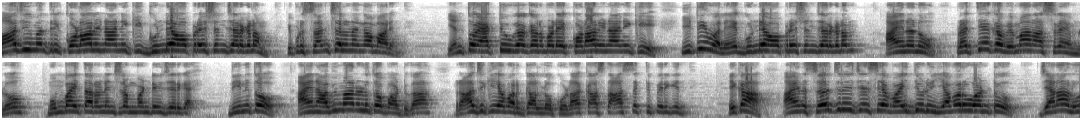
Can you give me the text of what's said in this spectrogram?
మాజీ మంత్రి కొడాలి నానికి గుండె ఆపరేషన్ జరగడం ఇప్పుడు సంచలనంగా మారింది. ఎంతో యాక్టివ్గా కనబడే కొడాలి నానికి ఇటీవలే గుండె ఆపరేషన్ జరగడం ఆయనను ప్రత్యేక విమానాశ్రయంలో ముంబై తరలించడం వంటివి జరిగాయి. దీనితో ఆయన అభిమానులతో పాటుగా రాజకీయ వర్గాల్లో కూడా కాస్త ఆసక్తి పెరిగింది. ఇక ఆయన సర్జరీ చేసే వైద్యుడు ఎవరు అంటూ జనాలు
